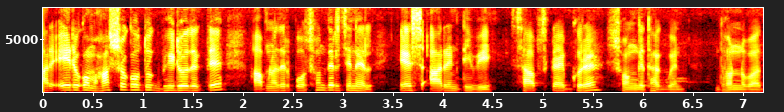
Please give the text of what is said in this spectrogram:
আর এরকম হাস্যকৌতুক ভিডিও দেখতে আপনাদের পছন্দের channel S R N TV subscribe করে সঙ্গে থাকবেন। ধন্যবাদ।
